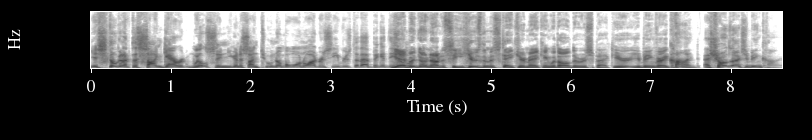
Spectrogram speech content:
you're still going to have to sign Garrett Wilson. You're going to sign two number one wide receivers to that big a deal? Yeah, but no, no, no. See, here's the mistake you're making. With all due respect, you're you're being very kind. Uh, Sean's actually being kind.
